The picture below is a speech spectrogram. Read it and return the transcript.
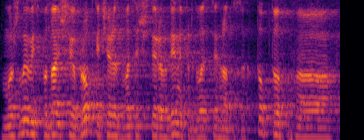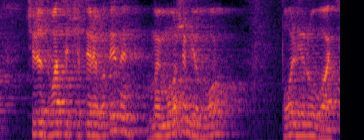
Можливість подальшої обробки через 24 години при 20 градусах. Тобто е, через 24 години ми можемо його полірувати.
